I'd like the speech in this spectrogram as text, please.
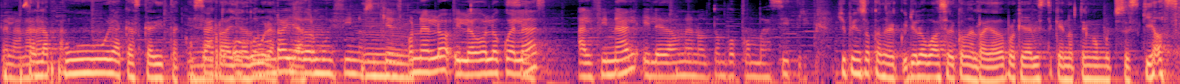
de la o sea, naranja. la pura cascarita, como Exacto, ralladura. o con un rallador ya. muy fino si Mm. quieres ponerlo y luego lo cuelas al final y le da una nota un poco más cítrica. Yo pienso con el, yo lo voy a hacer con el rallador porque ya viste que no tengo muchos skills.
